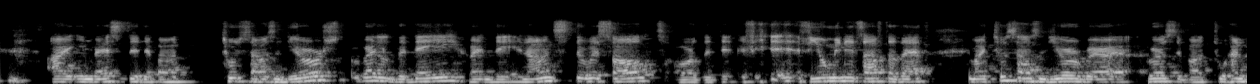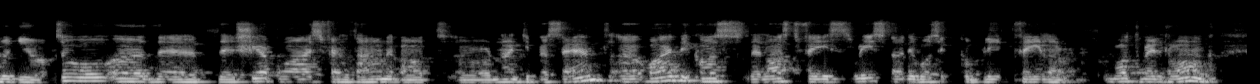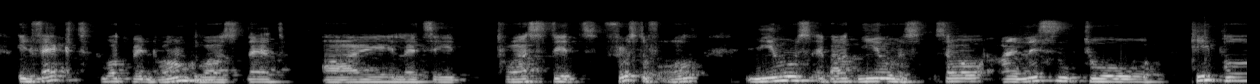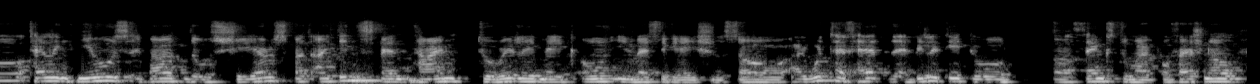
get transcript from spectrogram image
I invested about 2,000 euros. Well, the day when they announced the result, or the day, a few minutes after that, my 2,000 euro were worth about 200 euro. So uh, the, the share price fell down about uh, 90%. Uh, why? Because the last phase three study was a complete failure. What went wrong? In fact, what went wrong was that I, let's say, trusted, first of all, news about news. So I listened to people telling news about those shares, but I didn't spend time to really make own investigations. So I would have had the ability to, uh, thanks to my professional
